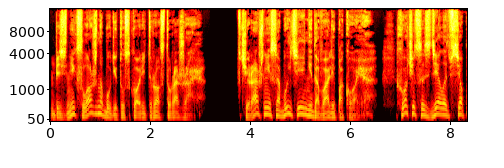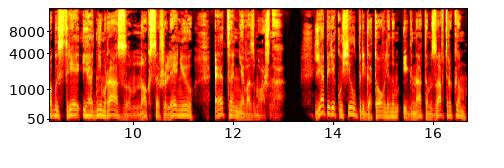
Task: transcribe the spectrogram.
Без них сложно будет ускорить рост урожая. Вчерашние события не давали покоя. Хочется сделать все побыстрее и одним разом, но, к сожалению, это невозможно. Я перекусил приготовленным Игнатом завтраком,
